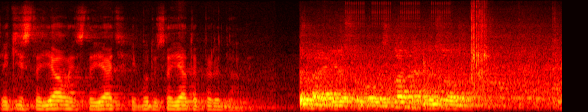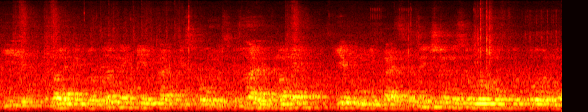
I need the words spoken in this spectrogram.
які стояли, стоять і будуть стояти перед нами. Знаю і особовий склад гарнізону, і знаю ті проблеми, які є в Харківській області, знають мене, є комунікація з іншими силовими структурами,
